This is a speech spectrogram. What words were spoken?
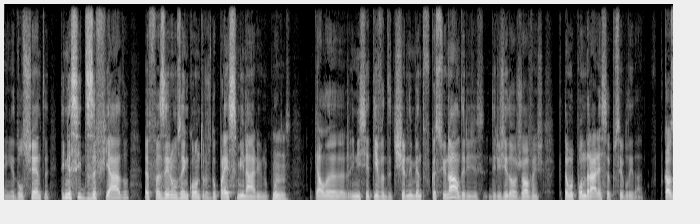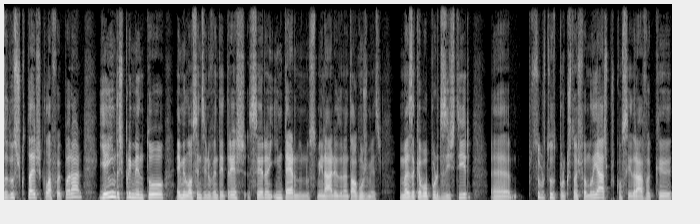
em, adolescente, tinha sido desafiado a fazer uns encontros do pré-seminário no Porto. Hum aquela iniciativa de discernimento vocacional dirigida aos jovens que estão a ponderar essa possibilidade. Por causa dos escoteiros que lá foi parar e ainda experimentou em 1993 ser interno no seminário durante alguns meses, mas acabou por desistir, uh, sobretudo por questões familiares, porque considerava que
